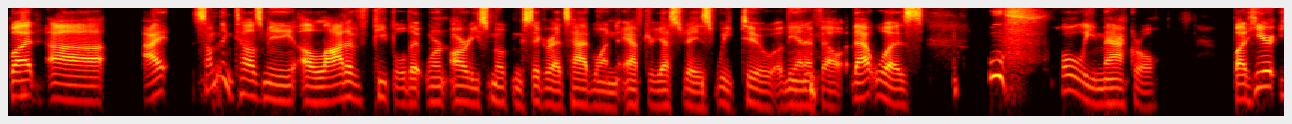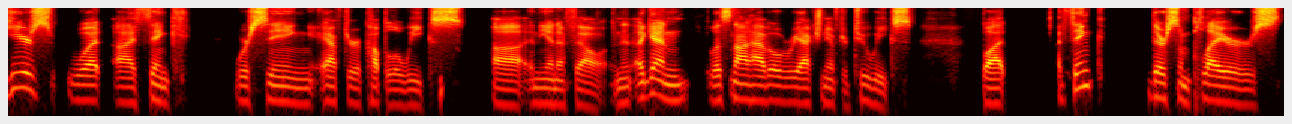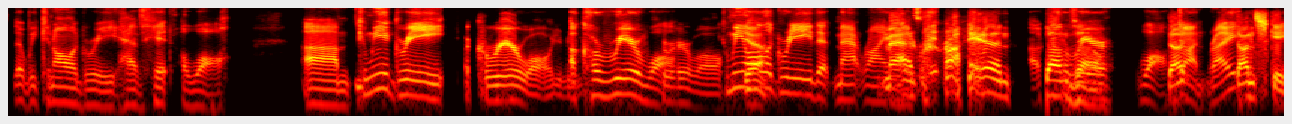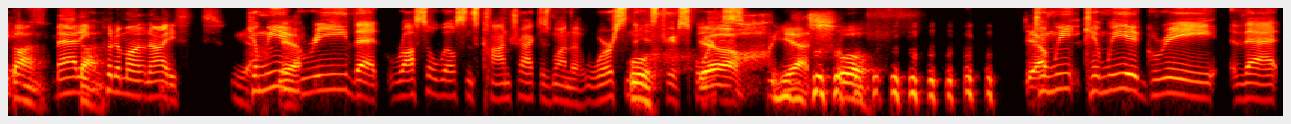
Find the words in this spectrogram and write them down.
But uh, I something tells me a lot of people that weren't already smoking cigarettes had one after yesterday's week two of the NFL. That was, oof, holy mackerel! But here, here's what I think we're seeing after a couple of weeks uh, in the NFL. And again, let's not have overreaction after two weeks, but I think there's some players that we can all agree have hit a wall. Um, can we agree A career wall, you mean? a career wall? Career wall. Can we Yeah. all agree that Matt Ryan Matt has Ryan a Dunzo. career wall? Dun- Done, right? Dunsky. Done. Maddie, Done. put him on ice. Can we Yeah. agree that Russell Wilson's contract is one of the worst in the Oof. history of sports? Oh, yes. Oof. Yeah. Can we can we agree that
